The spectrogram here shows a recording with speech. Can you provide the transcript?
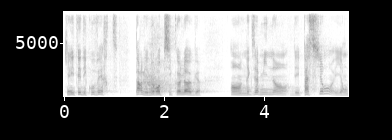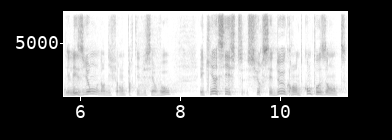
qui a été découverte par les neuropsychologues en examinant des patients ayant des lésions dans différentes parties du cerveau et qui insiste sur ces deux grandes composantes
